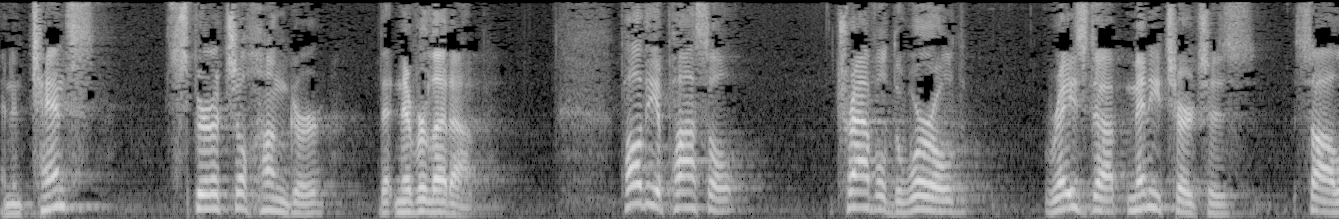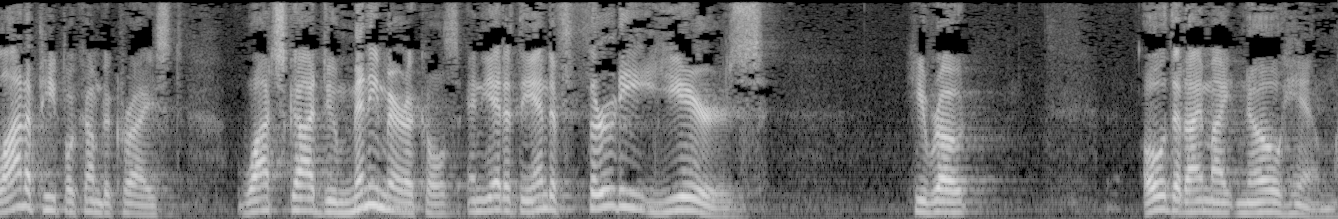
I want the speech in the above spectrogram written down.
An intense spiritual hunger that never let up. Paul the Apostle traveled the world, raised up many churches, saw a lot of people come to Christ, watched God do many miracles, and yet at the end of 30 years, he wrote, Oh, that I might know him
